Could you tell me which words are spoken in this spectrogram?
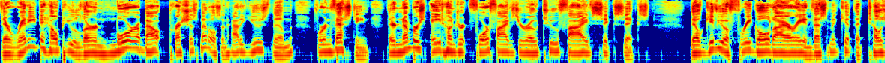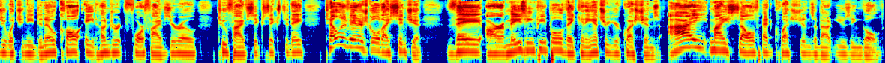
They're ready to help you learn more about precious metals and how to use them for investing. Their number's 800 450 2566. They'll give you a free gold IRA investment kit that tells you what you need to know. Call 800 450 2566 today. Tell Advantage Gold I sent you. They are amazing people. They can answer your questions. I myself had questions about using gold.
